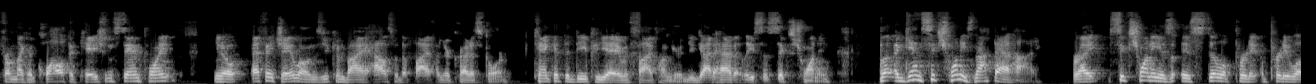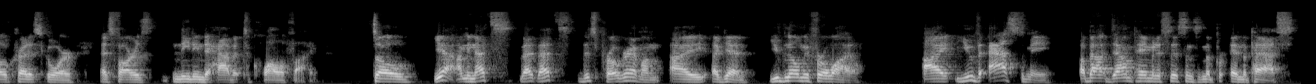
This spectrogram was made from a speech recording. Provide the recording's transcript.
from like a qualification standpoint. You know, FHA loans, you can buy a house with a 500 credit score. Can't get the DPA with 500. You got to have at least a 620. But again, 620 is not that high, right? 620 is, is still a pretty a pretty low credit score as far as needing to have it to qualify. So yeah, I mean that's that that's this program. I'm I again, you've known me for a while. I you've asked me about down payment assistance in the in the past.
